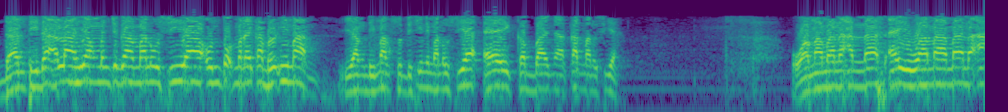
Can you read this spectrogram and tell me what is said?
Dan tidaklah yang mencegah manusia untuk mereka beriman. Yang dimaksud di sini manusia, eh kebanyakan manusia Wa ma mana'an nas ay wa ma mana'a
